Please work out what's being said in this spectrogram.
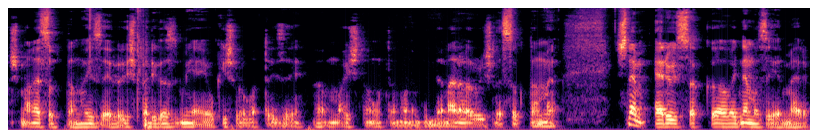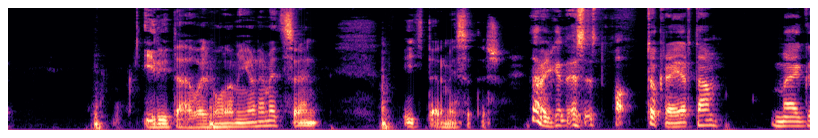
Most már leszoktam az izéről is, pedig az milyen jó kis az izé. Ma is tanultam valamit, de már arról is leszoktam, mert és nem erőszakkal, vagy nem azért, mert irritál vagy valami, hanem egyszerűen így természetes. Nem, egyébként ezt, ezt a, tökre értem, meg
